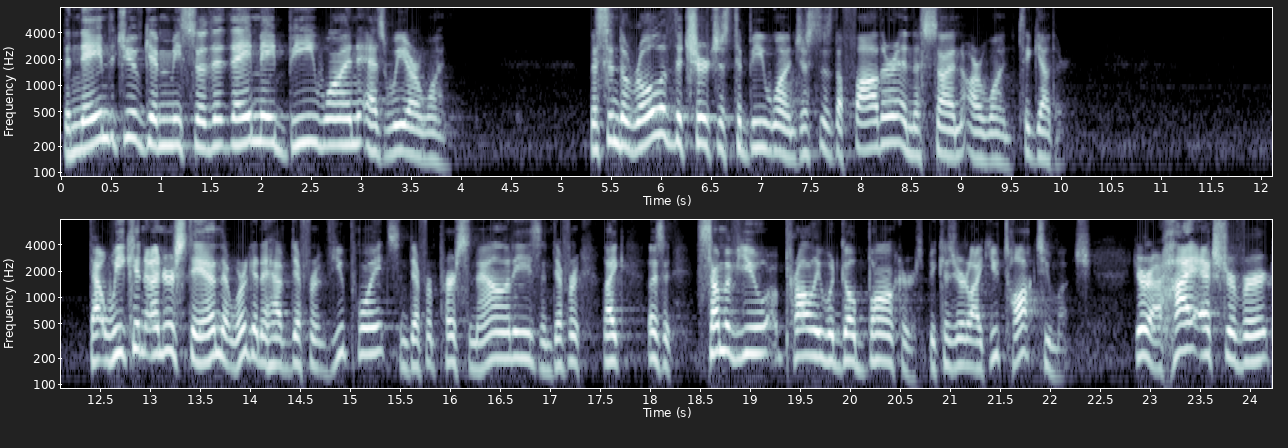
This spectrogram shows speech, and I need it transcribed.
The name that you have given me, so that they may be one as we are one. Listen, the role of the church is to be one, just as the Father and the Son are one together. That we can understand that we're going to have different viewpoints and different personalities and different, like, listen, some of you probably would go bonkers because you're like, you talk too much. You're a high extrovert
